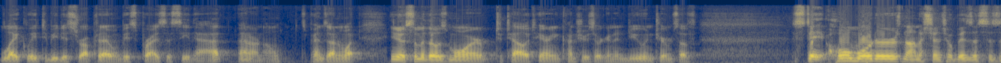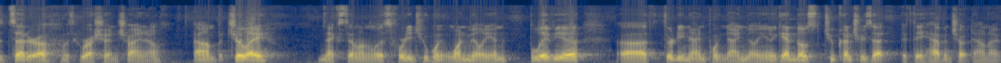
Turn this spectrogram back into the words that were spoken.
likely to be disrupted. I wouldn't be surprised to see that. I don't know. Depends on what you know. Some of those more totalitarian countries are going to do in terms of stay-at-home orders, non-essential businesses, etc. With Russia and China, um, but Chile next down on the list, 42.1 million. Bolivia, uh, 39.9 million. Again, those two countries that, if they haven't shut down, I,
